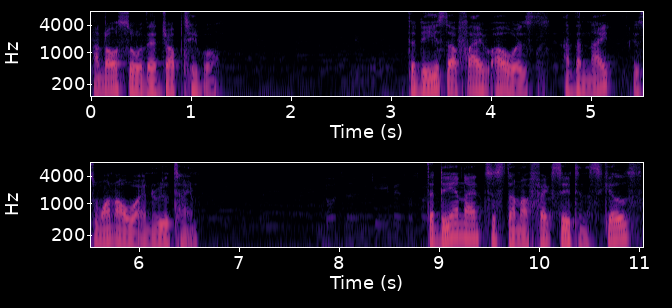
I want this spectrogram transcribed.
and also their job table. The days are 5 hours and the night is 1 hour in real time. The day and night system affects certain skills,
